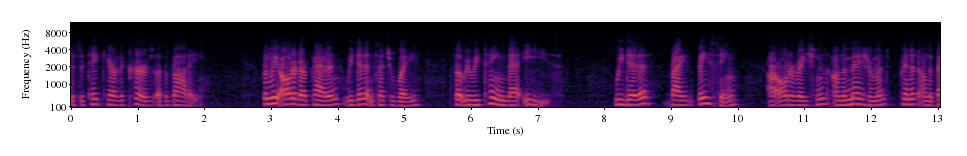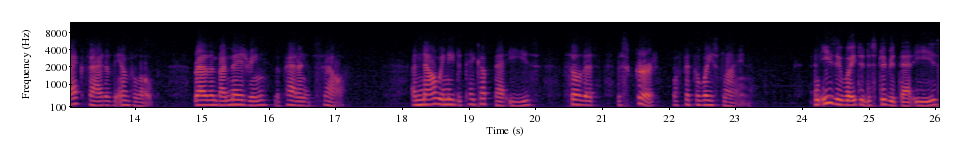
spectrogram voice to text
is to take care of the curves of the body. When we altered our pattern, we did it in such a way so that we retained that ease. We did it by basing our alteration on the measurement printed on the back side of the envelope rather than by measuring the pattern itself. And now we need to take up that ease so that the skirt will fit the waistline. An easy way to distribute that ease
